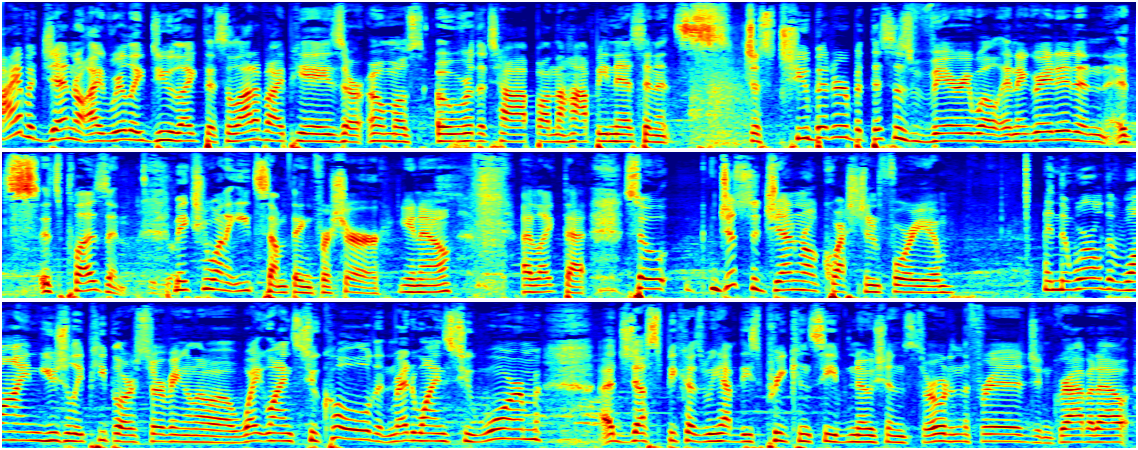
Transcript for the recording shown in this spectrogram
I have a general. I really do like this. A lot of IPAs are almost over the top on the hoppiness, and it's just too bitter. But this is very well integrated, and it's it's pleasant. Makes you want to eat something for sure. You know, I like that. So, just a general question for you. In the world of wine, usually people are serving uh, white wine's too cold and red wine's too warm, uh, just because we have these preconceived notions. Throw it in the fridge and grab it out,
